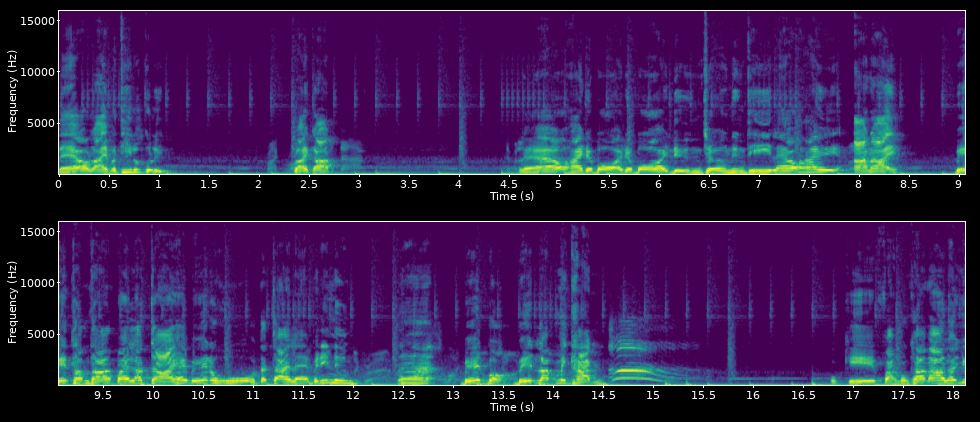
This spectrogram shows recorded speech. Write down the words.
แล้วไหลมาที่ลุกกุลิตรายการ์ดแล้วให้เดอะบอยเดอะบอยดึงเชิงหนึ่งทีแล้วให้อาร์ไนายเบสทำทางไปแล้วจ่ายให้เบสโอ้โหแต่จ่ายแรงไปนิดนึงนะฮะเบสบอกเบสรับไม่ทัน โอเค ฝั่งตรงข้ามอ้าวแล้วโย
